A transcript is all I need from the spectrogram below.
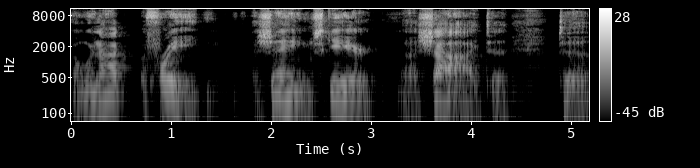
and we're not afraid, ashamed, scared, uh, shy to to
